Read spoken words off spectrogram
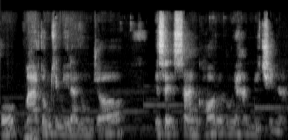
خب مردم که میرن اونجا یه سری سنگ ها رو روی هم میچینن.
